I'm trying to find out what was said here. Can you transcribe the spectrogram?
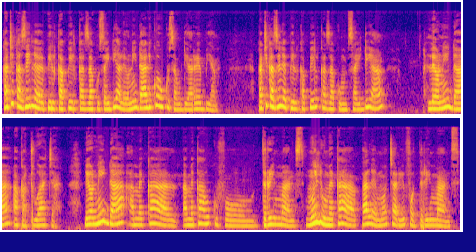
Katika zile pilka pilka za kusaidia leonida alikuwa huku saudi arabia katika zile pilkapilka pilka za kumsaidia leonida akatuacha. Leonida amekaa amekaa huku for three months. Mwili umekaa pale mochari for three months.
